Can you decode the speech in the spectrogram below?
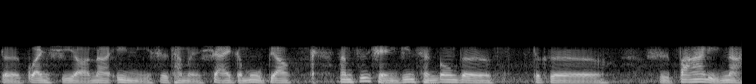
的关系啊，那印尼是他们下一个目标。他们之前已经成功的这个使巴林呐，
